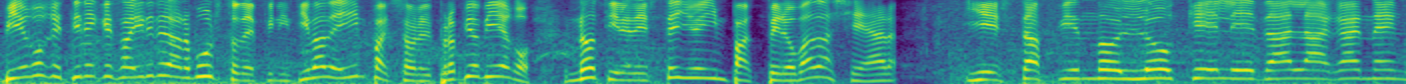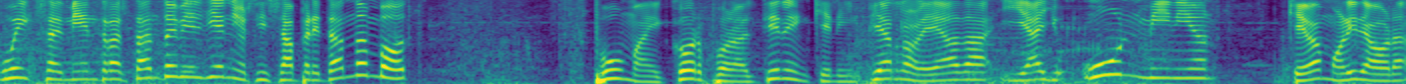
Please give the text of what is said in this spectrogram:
Viego que tiene que salir del arbusto. Definitiva de Impact sobre el propio Viego. No tiene destello Impact, pero va a dashear. Y está haciendo lo que le da la gana en Wixside. Mientras tanto, Evil Genius apretando en bot. Puma y Corporal tienen que limpiar la oleada. Y hay un minion que va a morir ahora.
